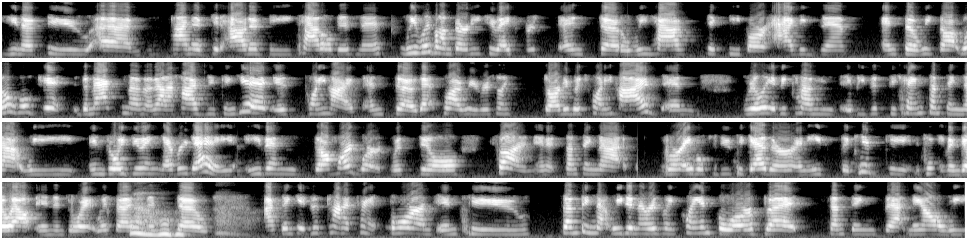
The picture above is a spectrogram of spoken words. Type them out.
you know, to um, kind of get out of the cattle business. We live on 32 acres, and so we have to keep our ag exempt. And so we thought, well, we'll get the maximum amount of hives you can get is 20 hives. And so that's why we originally started with 20 hives. And really, it become it just became something that we enjoy doing every day. Even the hard work was still fun, and it's something that we're able to do together. And even the kids can, can even go out and enjoy it with us. And so I think it just kind of transformed into something that we didn't originally plan for, but something that now we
